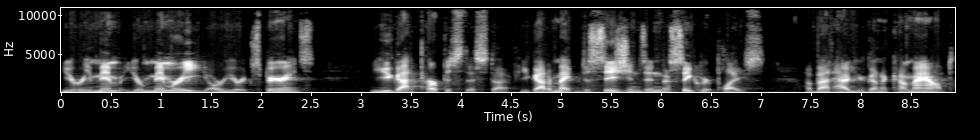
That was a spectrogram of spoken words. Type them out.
your, remember, your memory, or your experience. You got to purpose this stuff. You got to make decisions in the secret place about how you're going to come out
